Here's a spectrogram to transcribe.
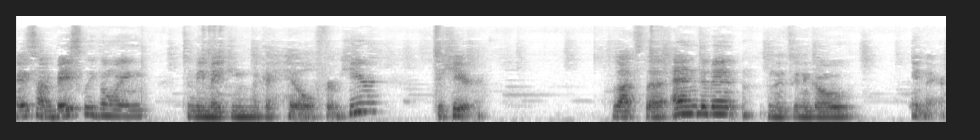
Okay, so I'm basically going to be making like a hill from here to here. So that's the end of it, and it's gonna go in there.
